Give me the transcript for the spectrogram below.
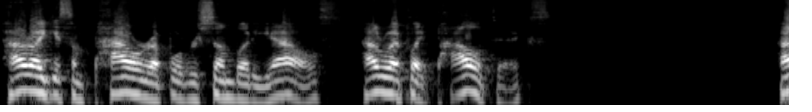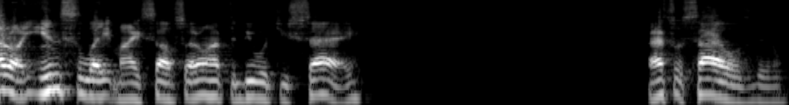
How do I get some power up over somebody else? How do I play politics? How do I insulate myself so I don't have to do what you say? That's what silos do.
